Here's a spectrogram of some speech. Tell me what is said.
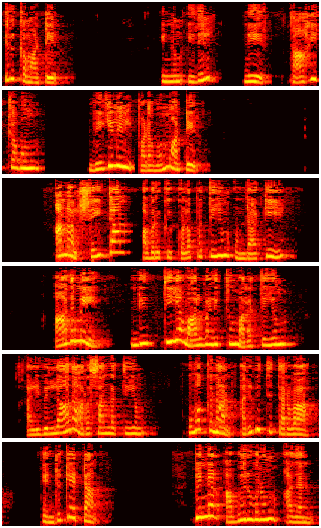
இருக்க மாட்டீர். இன்னும் இதில் நீர் தாகிக்கவும் வெயிலில் படவும் மாட்டீர். ஆனால் ஷைத்தான் அவருக்கு குழப்பத்தையும் உண்டாக்கி ஆதமே நித்திய வாழ்வளிக்கும் மரத்தையும் அழிவில்லாத அரசாங்கத்தையும் உமக்கு நான் அறிவித்து தரவா? என்று கேட்டான். பின்னர் அவ்விருவரும் அதன்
